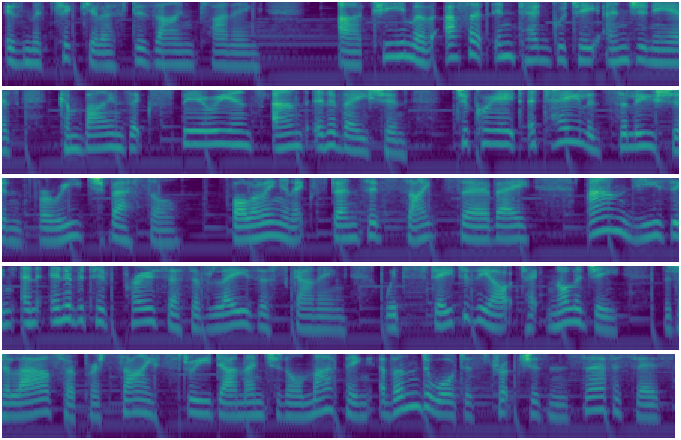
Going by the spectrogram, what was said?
is meticulous design planning. Our team of asset integrity engineers combines experience and innovation to create a tailored solution for each vessel following an extensive site survey and using an innovative process of laser scanning with state of the art technology that allows for precise three dimensional mapping of underwater structures and surfaces,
